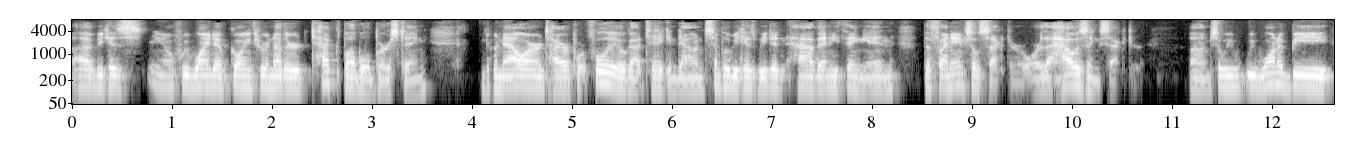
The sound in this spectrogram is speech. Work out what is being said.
Uh, because you know if we wind up going through another tech bubble bursting, you know, now our entire portfolio got taken down simply because we didn't have anything in the financial sector or the housing sector. Um, so we, we want to be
